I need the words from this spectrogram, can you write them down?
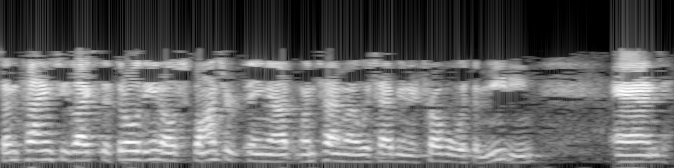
Sometimes he likes to throw the, you know, sponsored thing out. One time I was having a trouble with a meeting. And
